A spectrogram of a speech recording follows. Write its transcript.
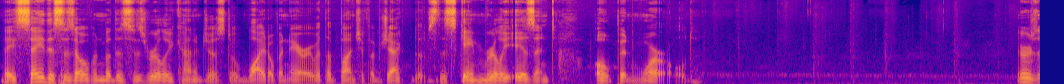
They say this is open, but this is really kind of just a wide open area with a bunch of objectives. This game really isn't open world. There's,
